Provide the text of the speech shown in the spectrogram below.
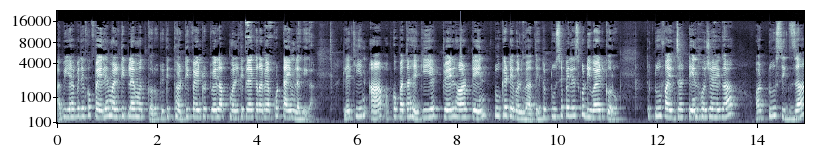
अभी यहाँ पे देखो, पहले मल्टीप्लाई मत करो, क्योंकि थर्टी फाइव टू ट्वेल्व आप मल्टीप्लाई करने में आपको टाइम लगेगा। लेकिन आप, आपको पता है कि ये ट्वेल्व और टेन टू के टेबल में आते हैं तो टू से पहले इसको डिवाइड करो। तो टू फाइव ज़ा टेन हो जाएगा और टू सिक्स ज़ा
